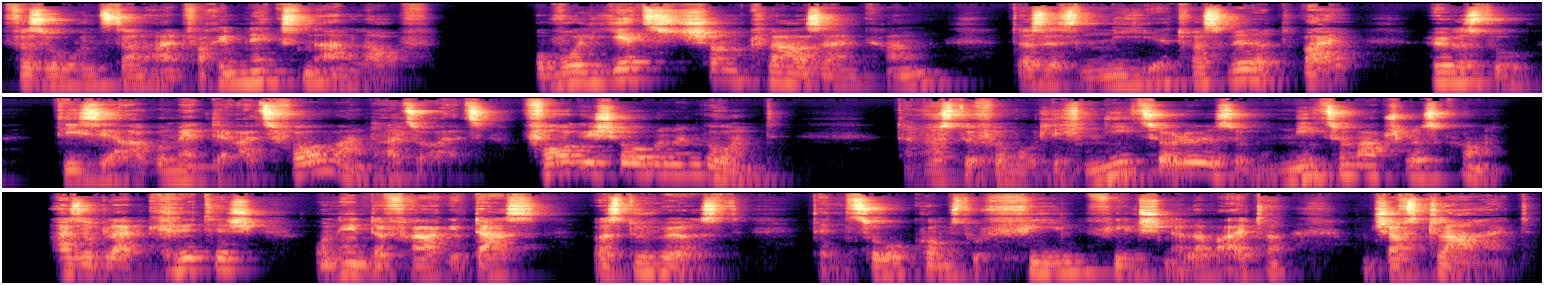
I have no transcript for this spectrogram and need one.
versuchen es dann einfach im nächsten Anlauf. Obwohl jetzt schon klar sein kann, dass es nie etwas wird, weil hörst du diese Argumente als Vorwand, also als vorgeschobenen Grund, dann wirst du vermutlich nie zur Lösung, nie zum Abschluss kommen. Also bleib kritisch und hinterfrage das, was du hörst, denn so kommst du viel, viel schneller weiter und schaffst Klarheit.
